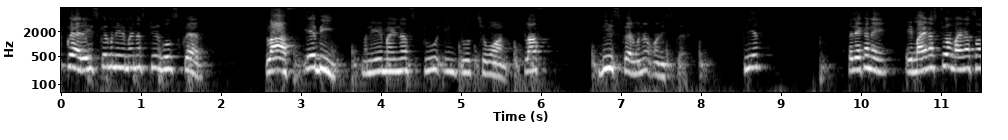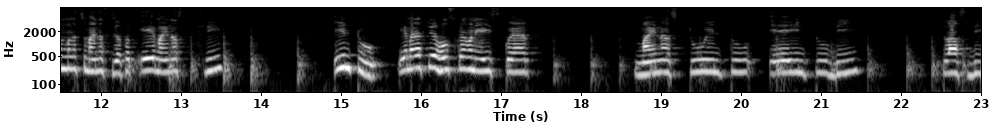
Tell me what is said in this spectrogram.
square A square মানে এ মাইনাস টু এর whole square plus A B মানে এ মাইনাস টু ইন্টু হচ্ছে ওয়ান প্লাস বি স্কোয়ার মানে ওয়ান স্কোয়ার ক্লিয়ার তাহলে এখানে এই মাইনাস টু আর মাইনাস ওয়ান মানে হচ্ছে মাইনাস থ্রি অর্থাৎ A minus three into A minus two এর হোল স্কোয়ার মানে A square minus two into A into B plus B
